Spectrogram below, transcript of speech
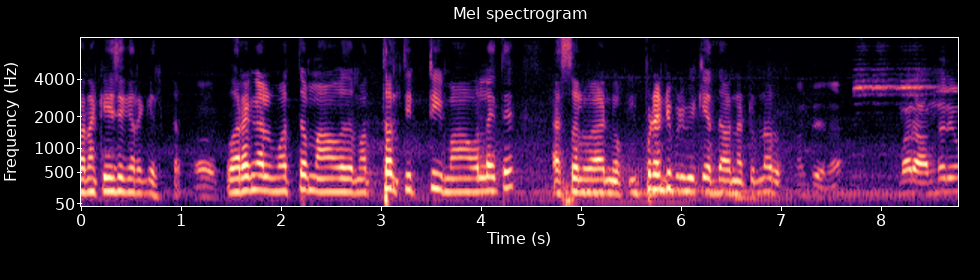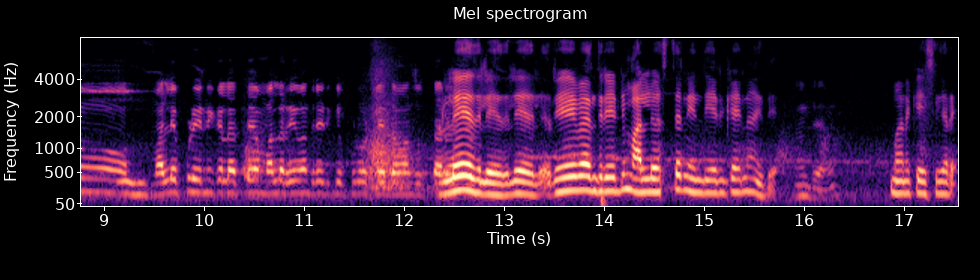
మన కేసీ గారికి వెళ్తాం. వరంగల్ మొత్తం మా మొత్తం తిట్టి మా వాళ్ళు అయితే అసలు వాడిని ఇప్పుడంటే ఇప్పుడు వీకేద్దాం అన్నట్టున్నారు. మరి అందరూ మళ్ళీ ఎప్పుడు ఎన్నికలు వస్తే మళ్ళీ రేవంత్ రెడ్డికి ఎప్పుడు ఓట్లేద్దామని చూస్తారు? లేదు లేదు లేదు. రేవంత్ రెడ్డి మళ్ళీ వస్తే నేను దేనికైనా ఇదే. మన కేసీఆరే.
